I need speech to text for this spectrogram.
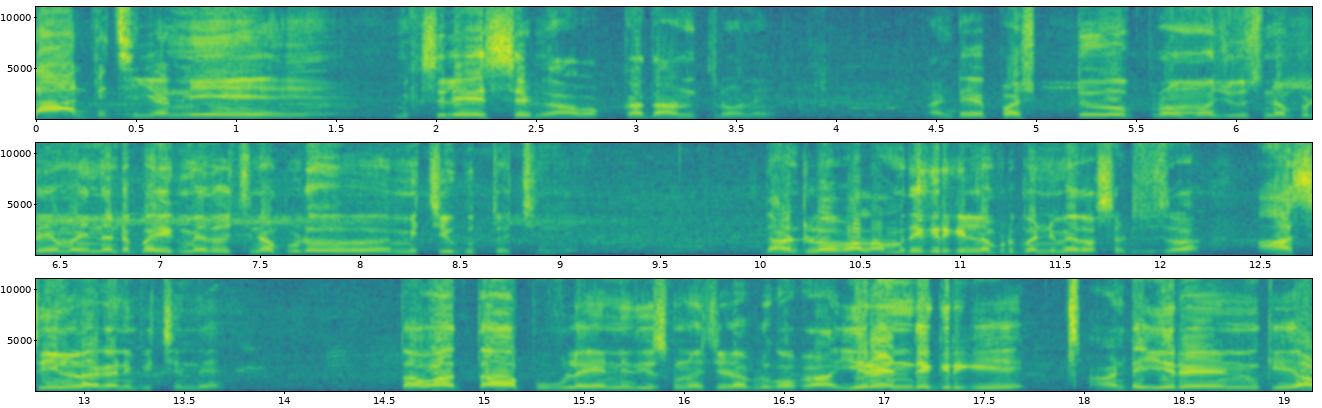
లా అనిపించింది. ఇవన్నీ మిక్స్లో వేసాడు ఆ ఒక్క దాంట్లోనే. అంటే ఫస్ట్ ప్రోమో చూసినప్పుడు ఏమైందంటే బైక్ మీద వచ్చినప్పుడు మిర్చి గుర్తొచ్చింది. దాంట్లో వాళ్ళ అమ్మ దగ్గరికి వెళ్ళినప్పుడు బండి మీద వస్తాడు చూసా ఆ సీన్ లాగా అనిపించింది. తర్వాత ఆ పువ్వులు అవన్నీ తీసుకుని వచ్చేటప్పుడు ఒక హీరోయిన్ దగ్గరికి అంటే హీరోయిన్కి ఆ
